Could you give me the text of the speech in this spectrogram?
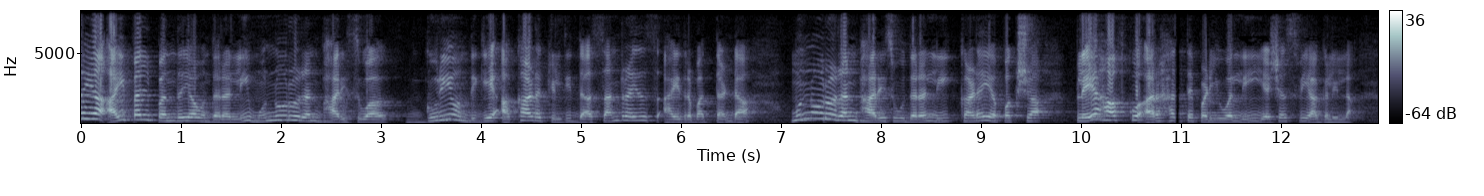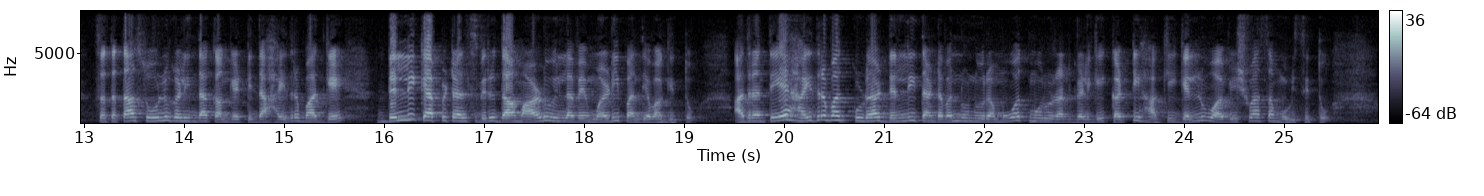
ಬಾರಿಯ ಐಪಿಎಲ್ ಪಂದ್ಯವೊಂದರಲ್ಲಿ ಮುನ್ನೂರು ರನ್ ಬಾರಿಸುವ ಗುರಿಯೊಂದಿಗೆ ಅಖಾಡಕ್ಕಿಳಿದಿದ್ದ ಸನ್ರೈಸರ್ಸ್ ಹೈದರಾಬಾದ್ ತಂಡ ಮುನ್ನೂರು ರನ್ ಬಾರಿಸುವುದರಲ್ಲಿ ಕಡೆಯ ಪಕ್ಷ ಪ್ಲೇ ಆಫ್ಗೂ ಅರ್ಹತೆ ಪಡೆಯುವಲ್ಲಿ ಯಶಸ್ವಿಯಾಗಲಿಲ್ಲ. ಸತತ ಸೋಲುಗಳಿಂದ ಕಂಗೆಟ್ಟಿದ್ದ ಹೈದರಾಬಾದ್ಗೆ ಡೆಲ್ಲಿ ಕ್ಯಾಪಿಟಲ್ಸ್ ವಿರುದ್ಧ ಮಾಡು ಇಲ್ಲವೇ ಮಡಿ ಪಂದ್ಯವಾಗಿತ್ತು. ಅದರಂತೆಯೇ ಹೈದರಾಬಾದ್ ಕೂಡ ಡೆಲ್ಲಿ ತಂಡವನ್ನು ನೂರ ಮೂವತ್ತ್ಮೂರು ರನ್ಗಳಿಗೆ ಕಟ್ಟಿಹಾಕಿ ಗೆಲ್ಲುವ ವಿಶ್ವಾಸ ಮೂಡಿಸಿತ್ತು.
